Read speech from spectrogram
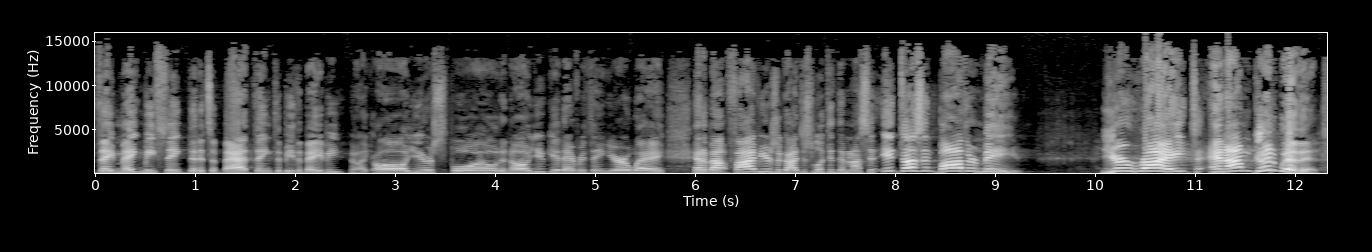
They make me think that it's a bad thing to be the baby. They're like, oh, you're spoiled and oh, you get everything your way. And about five years ago, I just looked at them and I said, it doesn't bother me. You're right, and I'm good with it.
